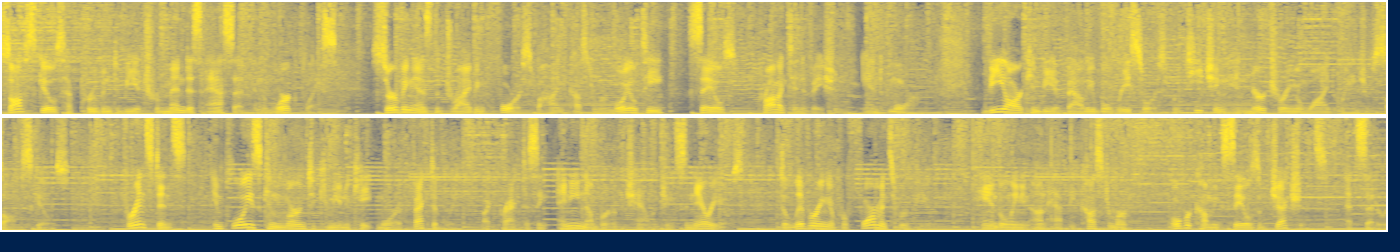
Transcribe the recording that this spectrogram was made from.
soft skills have proven to be a tremendous asset in the workplace, serving as the driving force behind customer loyalty, sales, product innovation, and more. VR can be a valuable resource for teaching and nurturing a wide range of soft skills. For instance, employees can learn to communicate more effectively by practicing any number of challenging scenarios, delivering a performance review, handling an unhappy customer, overcoming sales objections, etc.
